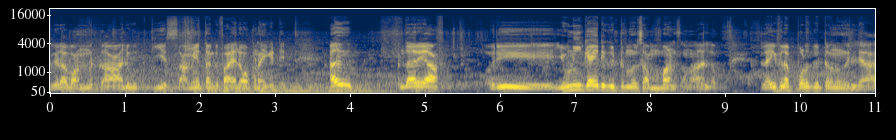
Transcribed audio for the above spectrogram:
ഇവിടെ വന്ന് കാൽ കുത്തിയ സമയത്ത് എനിക്ക് ഫയൽ ഓപ്പൺ ആയി കിട്ടി. അത് എന്താ പറയുക ഒരു യുണീക്കായിട്ട് കിട്ടുന്ന ഒരു സംഭവമാണ്. സംഭവം അതല്ലോ ലൈഫിൽ എപ്പോഴും കിട്ടണമെന്നില്ല ആ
